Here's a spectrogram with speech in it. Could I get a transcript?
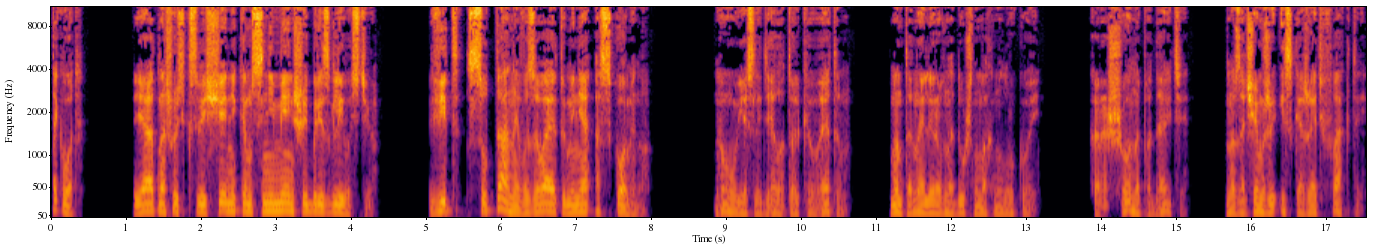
Так вот, я отношусь к священникам с не меньшей брезгливостью. Вид сутаны вызывает у меня оскомину. Ну, если дело только в этом... Монтанелли равнодушно махнул рукой. Хорошо, нападайте. Но зачем же искажать факты?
